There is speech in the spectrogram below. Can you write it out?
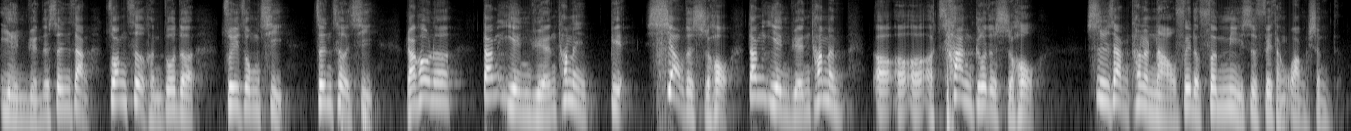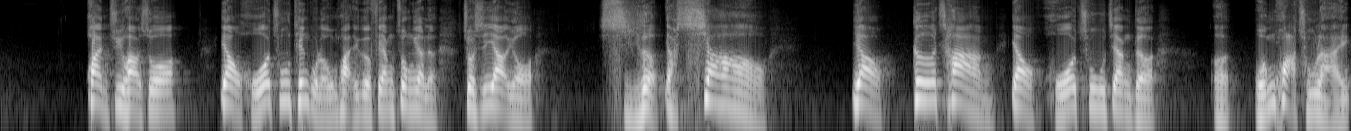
演员的身上装设很多的追踪器、侦测器。然后呢，当演员他们变笑的时候，当演员他们呃呃呃呃唱歌的时候，事实上他的脑啡的分泌是非常旺盛的。换句话说，要活出天国的文化，一个非常重要的，就是要有喜乐，要笑，要歌唱，要活出这样的呃文化出来，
